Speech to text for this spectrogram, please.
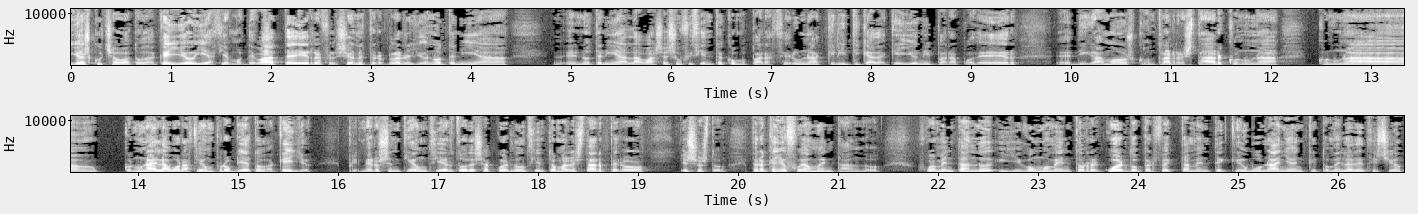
yo escuchaba todo aquello y hacíamos debate y reflexiones, pero claro, yo no tenía, eh, no tenía la base suficiente como para hacer una crítica de aquello ni para poder, eh, digamos, contrarrestar con una, con una, con una elaboración propia todo aquello. Primero sentía un cierto desacuerdo, un cierto malestar, pero eso es todo. Pero aquello fue aumentando, fue aumentando y llegó un momento, recuerdo perfectamente que hubo un año en que tomé la decisión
